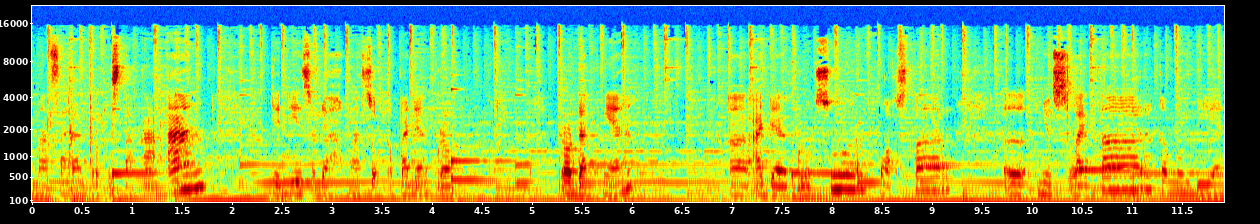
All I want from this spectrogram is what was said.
pemasaran perpustakaan. Jadi sudah masuk kepada pro produknya. Uh, ada brosur, poster, uh, newsletter, kemudian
